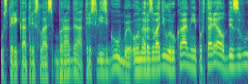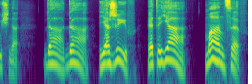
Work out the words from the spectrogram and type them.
У старика тряслась борода, тряслись губы, он разводил руками и повторял беззвучно. «Да, да, я жив, это я, Манцев!»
